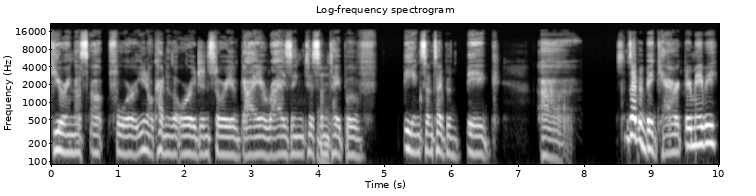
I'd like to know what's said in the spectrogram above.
gearing us up for you know kind of the origin story of G'iah rising to some Mhm. type of being some type of big uh some type of big character maybe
